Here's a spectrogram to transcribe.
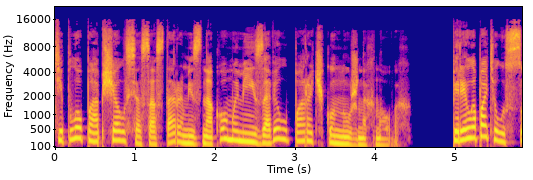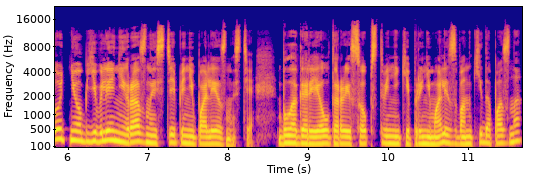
Тепло пообщался со старыми знакомыми и завел парочку нужных новых. Перелопатил сотню объявлений разной степени полезности, благо риэлторы и собственники принимали звонки допоздна.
